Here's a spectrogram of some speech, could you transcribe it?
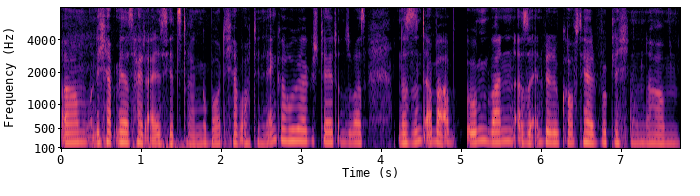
Ähm, und ich habe mir das halt alles jetzt dran gebaut. Ich habe auch den Lenker rübergestellt und sowas. Und das sind aber ab irgendwann, also entweder du kaufst dir halt wirklich ein, ähm,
